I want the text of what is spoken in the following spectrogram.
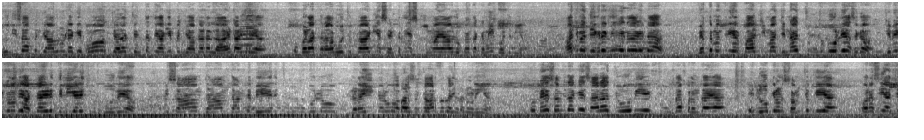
ਮੋਦੀ ਸਾਹਿਬ ਪੰਜਾਬ ਨੂੰ ਲੈ ਕੇ ਬਹੁਤ ਜ਼ਿਆਦਾ ਚਿੰਤਤ ਆ ਕਿ ਪੰਜਾਬ ਦਾ ਜਿਹੜਾ ਲਾਅ ਐਂਡ ਆਰਡਰ ਆ, ਉਹ ਬੜਾ ਖਰਾਬ ਹੋ ਚੁੱਕਾ, ਜਿਹੜੀਆਂ ਸੈਂਟਰ ਦੀਆਂ ਸਕੀਮਾਂ ਆ, ਉਹ ਲੋਕਾਂ ਤੱਕ ਨਹੀਂ ਪਹੁੰਚਦੀਆਂ। ਅੱਜ ਮੈਂ ਦੇਖ ਰਿਹਾ ਸੀ ਇਹਨਾਂ ਦਾ ਜਿਹੜਾ ਵਿੱਤ ਮੰਤਰੀ ਹਰਪਾਲ ਚੀਮਾ ਜਿੰਨਾ ਝੂਠ ਬੋਲ ਰਿਹਾ ਸੀਗਾ, ਜਿਵੇਂ ਕਿ ਉਹਨਾਂ ਦੇ ਆਕਾ ਜਿਹੜੇ ਦਿੱਲੀ ਵਾਲੇ ਝੂਠ ਬੋਲਦੇ ਆ, ਵੀ ਸਾਮ, ਦਾਮ, ਦੰਡ, ਬੇਦ, ਝੂਠ ਬੋਲੋ, ਲੜਾਈ ਕਰੋ, ਆਪਾਂ ਸਰਕਾਰ ਸਤਾਈ ਬਣਾਉਣੀ ਆ। ਉਹ ਮੈਂ ਸਮਝਦਾ ਕਿ ਸਾਰਾ ਜੋ ਵੀ ਇਹ ਝੂਠ ਦਾ ਪਰੰਦਾ ਆ, ਇਹ ਲੋਕ ਇਹਨਾਂ ਨੂੰ ਸਮਝ ਚੁੱਕੇ ਆ ਔਰ ਅਸੀਂ ਅੱਜ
